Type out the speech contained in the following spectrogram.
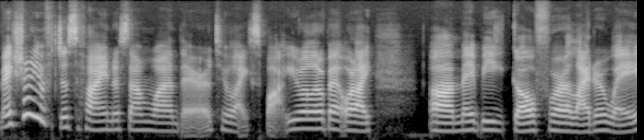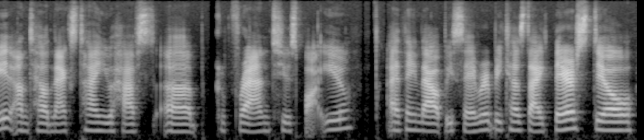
make sure you just find someone there to like spot you a little bit or like uh, maybe go for a lighter weight until next time you have a friend to spot you. I think that would be safer because like there's still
